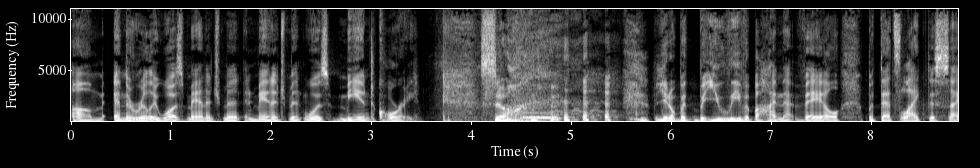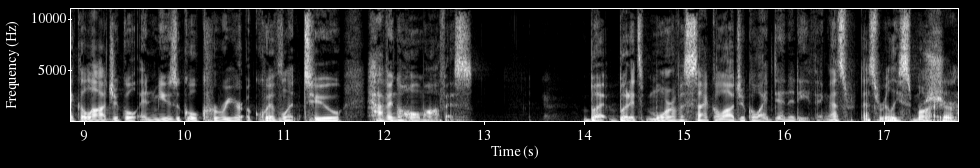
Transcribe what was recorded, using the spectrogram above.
Um, and there really was management, and management was me and Corey. So, you know, but but you leave it behind that veil. But that's like the psychological and musical career equivalent to having a home office. But but it's more of a psychological identity thing. That's that's really smart. Sure.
